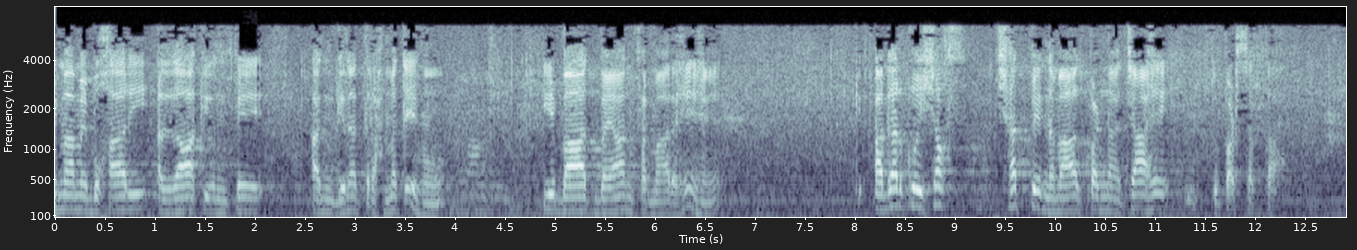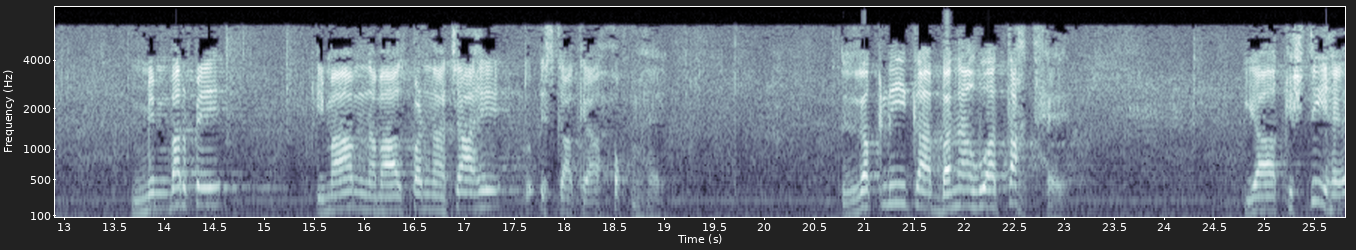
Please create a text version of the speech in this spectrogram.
امام بخاری اللہ کی ان پہ انگنت رحمتیں ہوں۔ یہ بات بیان فرما رہے ہیں کہ اگر کوئی شخص چھت پہ نماز پڑھنا چاہے تو پڑھ سکتا ہے۔ ممبر پہ امام نماز پڑھنا چاہے تو اس کا کیا حکم ہے؟ لکڑی کا بنا ہوا تخت ہے یا کشتی ہے،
